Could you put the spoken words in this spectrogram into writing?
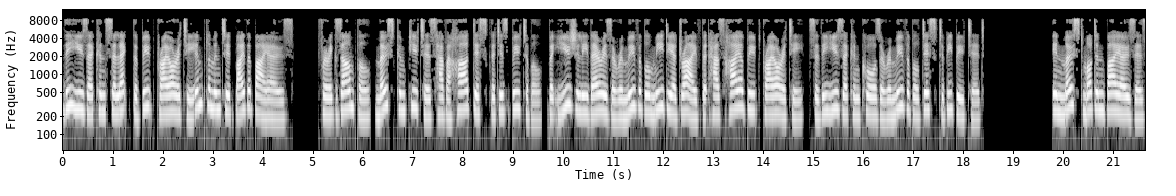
The user can select the boot priority implemented by the BIOS. For example, most computers have a hard disk that is bootable, but usually there is a removable media drive that has higher boot priority, so the user can cause a removable disk to be booted. In most modern BIOSes,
